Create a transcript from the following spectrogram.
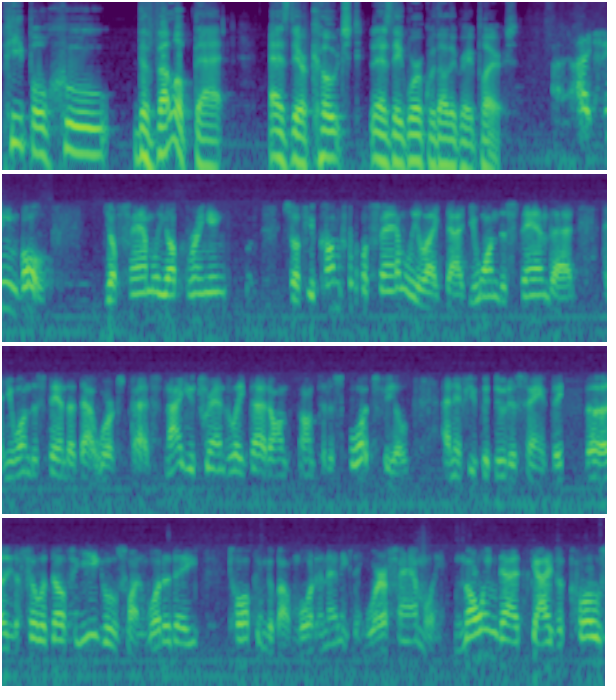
people who develop that as they're coached and as they work with other great players? I've seen both. Your family upbringing. So if you come from a family like that, you understand that, and you understand that that works best. Now you translate that on onto the sports field, and if you could do the same thing, the, the Philadelphia Eagles won. What are they talking about more than anything? We're a family. Knowing that guys are close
